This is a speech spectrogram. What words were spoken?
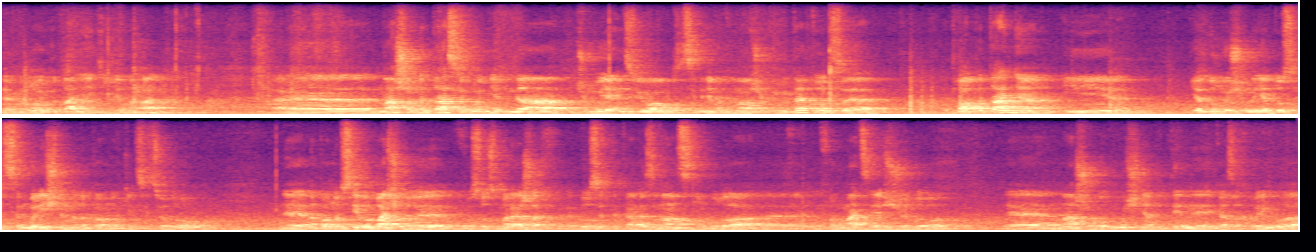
термінові питання, які є нагальними. Е, Наша мета сьогодні для чому я ініціював засідання виконавчого комітету, це два питання, і я думаю, що вони є досить символічними, напевно, в кінці цього року. Е, Напевно, всі ви бачили в соцмережах досить така резонансна була е, інформація щодо е, нашого учня, дитини, яка захворіла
